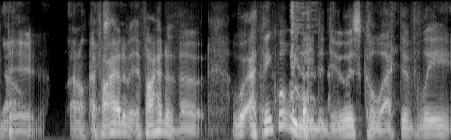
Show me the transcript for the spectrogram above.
No, Dude, I don't. if so. I had to, if I had to vote, I think what we need to do is collectively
